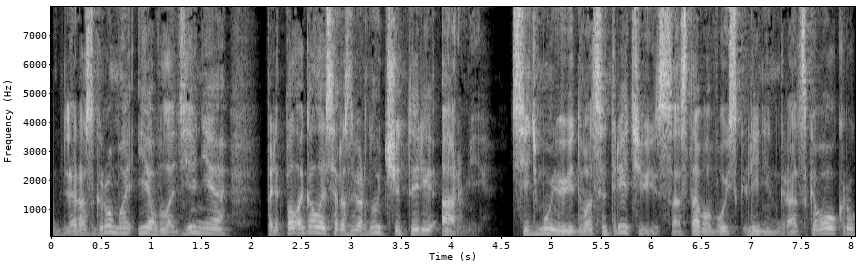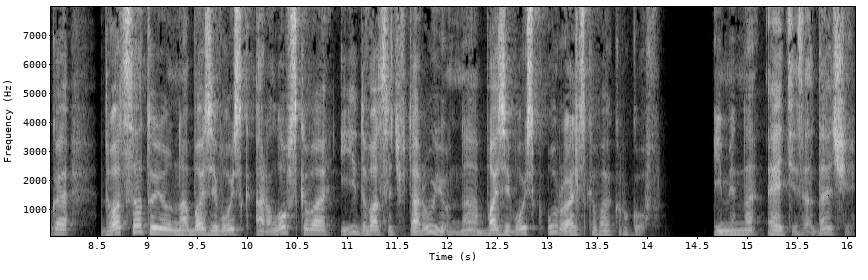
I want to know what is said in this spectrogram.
Для разгрома и овладения предполагалось развернуть четыре армии. Седьмую и двадцать третью из состава войск Ленинградского округа, двадцатую на базе войск Орловского и двадцать вторую на базе войск Уральского округов. Именно эти задачи,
